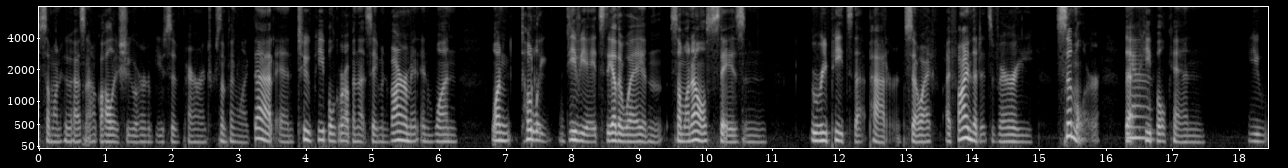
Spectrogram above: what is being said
someone who has an alcohol issue or an abusive parent or something like that, and two people grow up in that same environment, and one one totally deviates the other way and someone else stays and repeats that pattern. So I, I find that it's very similar that yeah. people can, you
